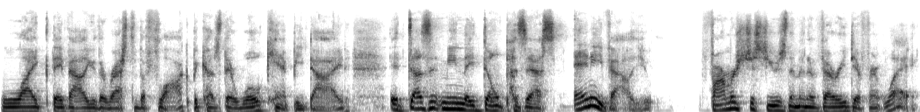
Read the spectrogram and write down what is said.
like they value the rest of the flock because their wool can't be dyed. It doesn't mean they don't possess any value. Farmers just use them in a very different way.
